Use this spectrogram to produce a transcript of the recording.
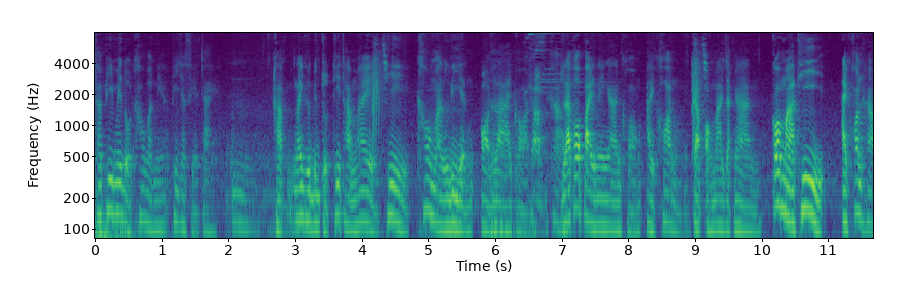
ถ้าพี่ไม่โดดเข้าวันนี้พี่จะเสียใจครับนั่นคือเป็นจุดที่ทำให้พี่เข้ามาเรียนออนไลน์ก่อน ครับครับแล้วก็ไปในงานของไอคอนกลับออกมาจากงาน ก็มาที่ ไอคอนเฮา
